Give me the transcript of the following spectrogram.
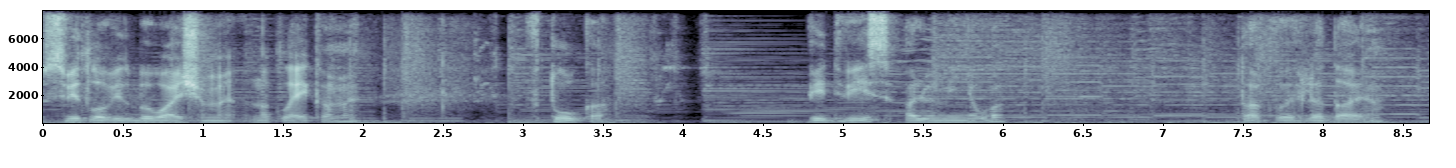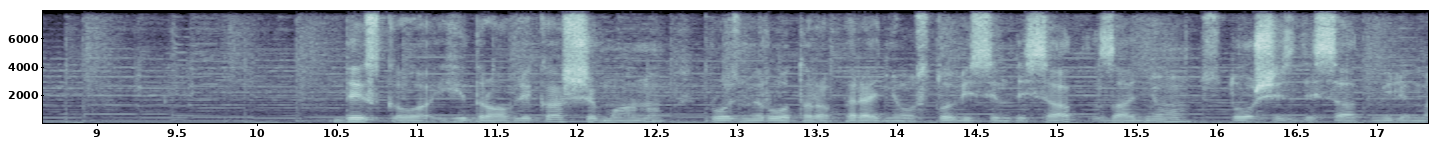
світловідбиваючими наклейками. Втулка підвісь алюмінієва. Так виглядає. Дискова гідравліка Shimano, розмір ротора переднього 180, заднього 160 мм.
